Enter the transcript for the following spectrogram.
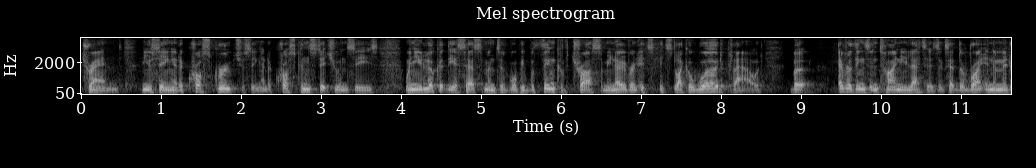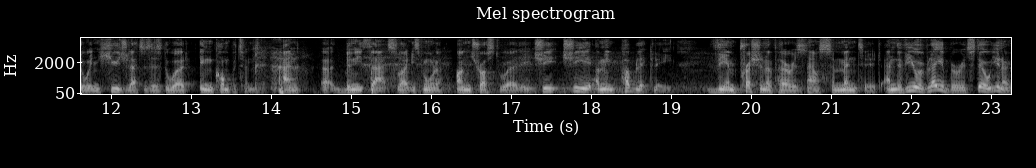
trend. And you're seeing it across groups, you're seeing it across constituencies. When you look at the assessment of what people think of Truss, I mean, over it's it's like a word cloud, but everything's in tiny letters, except that right in the middle, in huge letters, is the word incompetent, and uh, beneath that, slightly smaller, untrustworthy. She she, I mean, publicly the impression of her is now cemented. And the view of Labour is still, you know,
